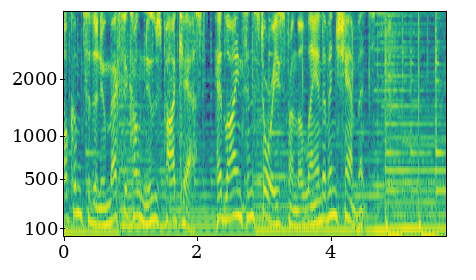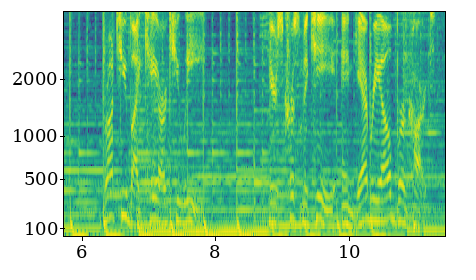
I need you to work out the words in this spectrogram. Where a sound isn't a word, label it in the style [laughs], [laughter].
Welcome to the New Mexico News Podcast headlines and stories from the land of enchantment. Brought to you by KRQE. Here's Chris McKee and Gabrielle Burkhart.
